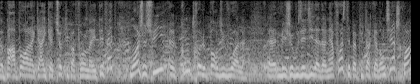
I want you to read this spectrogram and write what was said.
euh, par rapport à la caricature qui parfois en a été faite. Moi, je suis euh, contre le port du voile. mais je vous ai dit la dernière fois, c'était pas plus tard qu'avant-hier, je crois,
